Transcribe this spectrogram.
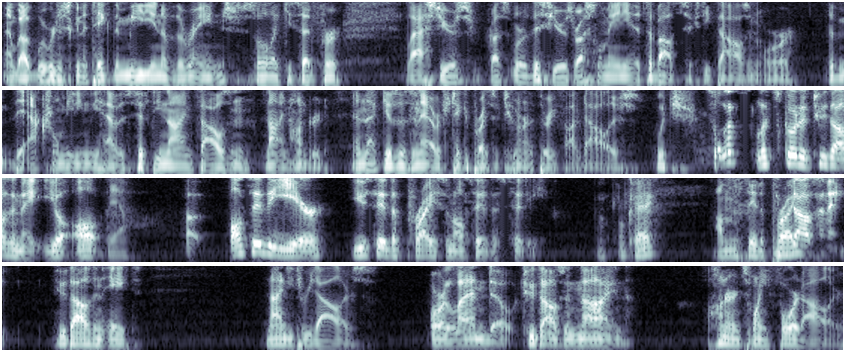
And we we're just going to take the median of the range. So like you said, for last year's, or this year's WrestleMania, it's about 60,000 or the, the actual meeting we have is 59,900. And that gives us an average ticket price of $235, which. So let's, let's go to 2008. You'll all, yeah. Uh, I'll say the year, you say the price, and I'll say the city. Okay. Okay. I'm going to say the price. 2008. 2008. $93. Orlando, 2009. $124.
